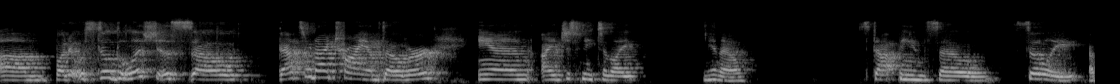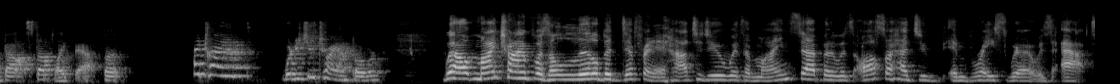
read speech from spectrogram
Um, but it was still delicious. So that's what I triumphed over. And I just need to, like, you know, stop being so silly about stuff like that. But I triumphed. What did you triumph over? Well, my triumph was a little bit different. It had to do with a mindset, but it was also had to embrace where I was at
